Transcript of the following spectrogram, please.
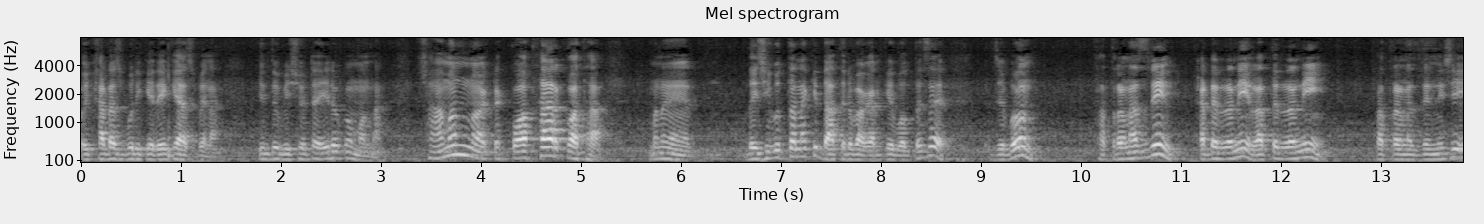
ওই খাটাস বুড়িকে রেখে আসবে না। কিন্তু বিষয়টা এরকমও না। সামান্য একটা কথার কথা মানে দেশি কুত্তা নাকি দাঁতের বাগানকে বলতেছে যে, বোন, ফাতরা নাজরিন, খাটের রানী, রাতের রানী, ফাতরা নাজরিন নিশি,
